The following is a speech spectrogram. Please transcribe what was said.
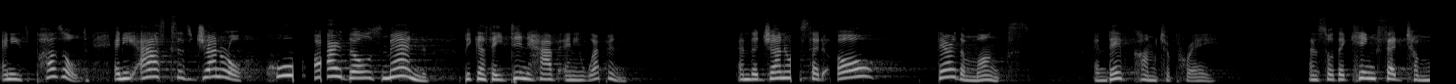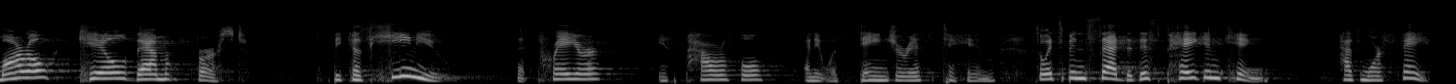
and he's puzzled. And he asks his general, Who are those men? Because they didn't have any weapons. And the general said, Oh, they're the monks, and they've come to pray. And so the king said, Tomorrow, kill them first. Because he knew that prayer is powerful and it was dangerous to him. So it's been said that this pagan king has more faith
